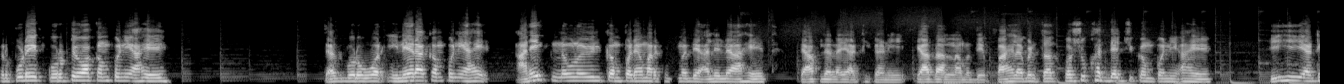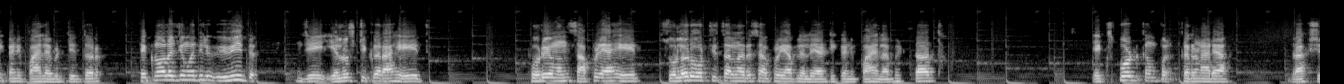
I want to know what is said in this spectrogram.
तर पुढे कोर्टेवा कंपनी आहे. त्याचबरोबर इनेरा कंपनी आहे. अनेक नवनवीन कंपन्या मार्केटमध्ये आलेल्या आहेत. त्या आपल्याला या ठिकाणी या दालनामध्ये पाहायला भेटतात. पशुखाद्याची कंपनी आहे. तीही या ठिकाणी पाहायला भेटते. तर टेक्नॉलॉजीमधील विविध जे येलो स्टिकर आहेत फोरेमन सापळे आहेत सोलरवरती चालणारे सापळे आपल्याला या ठिकाणी पाहायला भेटतात. एक्सपोर्ट कंप करणाऱ्या द्राक्ष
